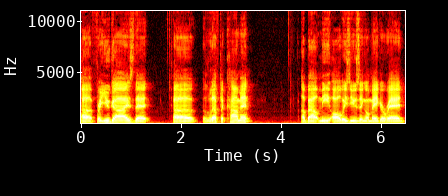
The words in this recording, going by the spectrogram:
uh, for you guys that uh, left a comment about me always using Omega Red,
